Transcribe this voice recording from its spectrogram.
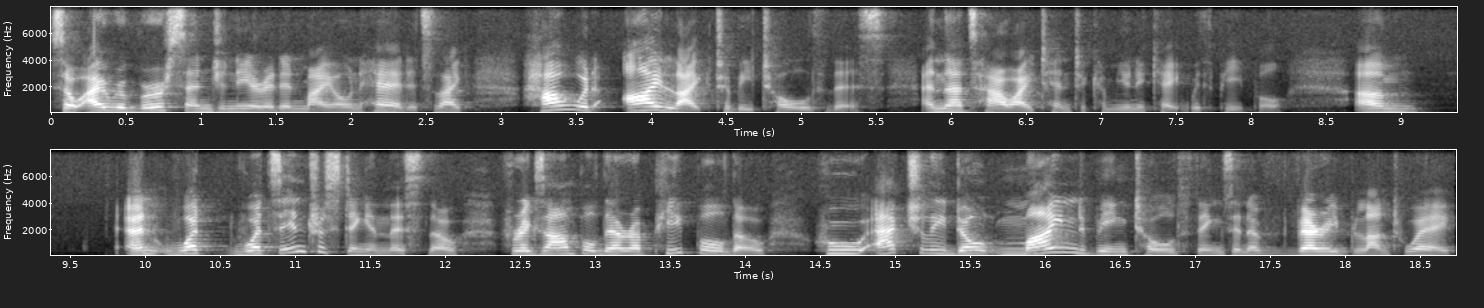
So I reverse engineer it in my own head. It's like, how would I like to be told this? And that's how I tend to communicate with people. Um, and what, what's interesting in this though, for example, there are people though who actually don't mind being told things in a very blunt way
